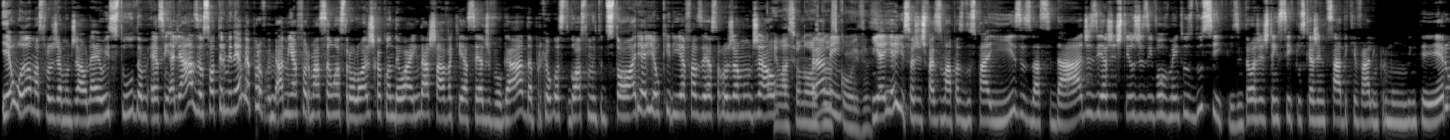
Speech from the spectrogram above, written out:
eu amo astrologia mundial, né? Eu estudo, é assim, aliás, eu só terminei a minha, a minha formação astrológica quando eu ainda achava que ia ser advogada, porque eu gosto, gosto muito de história e eu queria fazer astrologia mundial. Relacionou as duas mim. coisas. E aí é isso, a gente faz os mapas dos países, das cidades e a gente tem os desenvolvimentos dos ciclos. Então a gente tem ciclos que a gente sabe que valem para o mundo inteiro.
